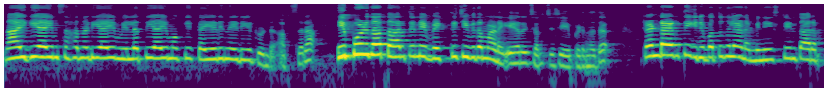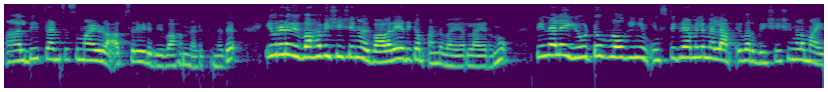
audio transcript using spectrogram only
നായികയായും സഹനടിയായും വില്ലത്തിയായും ഒക്കെ കയ്യടി നേടിയിട്ടുണ്ട് അപ്സര. ഇപ്പോഴത്തെ താരത്തിന്റെ വ്യക്തി ജീവിതമാണ് ഏറെ ചർച്ച ചെയ്യപ്പെടുന്നത്. രണ്ടായിരത്തി ഇരുപത്തൊന്നിലാണ് മിനി സ്ക്രീൻ താരം ആൽബി ഫ്രാൻസിസുമായുള്ള അപ്സരയുടെ വിവാഹം നടക്കുന്നത്. ഇവരുടെ വിവാഹ വിശേഷങ്ങൾ വളരെയധികം അന്ന് വൈറലായിരുന്നു. പിന്നാലെ യൂട്യൂബ് വ്ളോഗിങ്ങും ഇൻസ്റ്റഗ്രാമിലുമെല്ലാം ഇവർ വിശേഷങ്ങളുമായി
